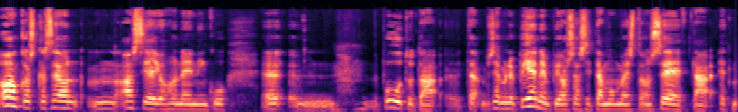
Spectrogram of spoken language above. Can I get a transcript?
on, koska se on mm, asia, johon ei niin kuin, äh, puututa. Semmoinen pienempi osa sitä mun mielestä on se, että, että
